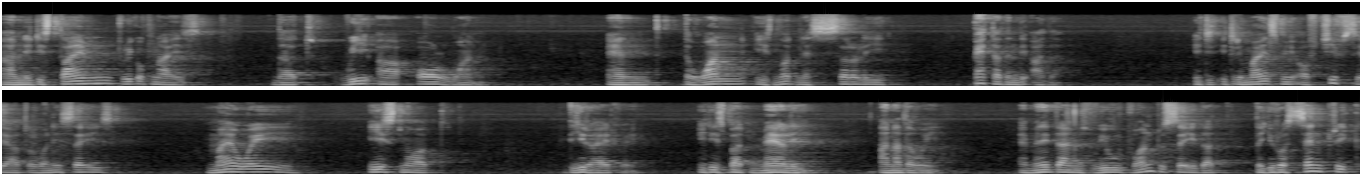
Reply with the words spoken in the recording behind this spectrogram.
And it is time to recognize that we are all one. And the one is not necessarily better than the other. It, it reminds me of Chief Seattle when he says, My way is not the right way. It is but merely another way. And many times we would want to say that the Eurocentric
